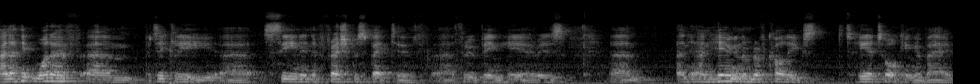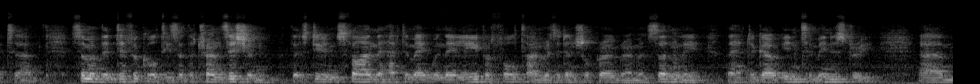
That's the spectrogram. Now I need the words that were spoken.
And I think what I've um, particularly uh, seen in a fresh perspective uh, through being here is, um, and, and hearing a number of colleagues here talking about um, some of the difficulties of the transition that students find they have to make when they leave a full-time residential program and suddenly they have to go into ministry. Um,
